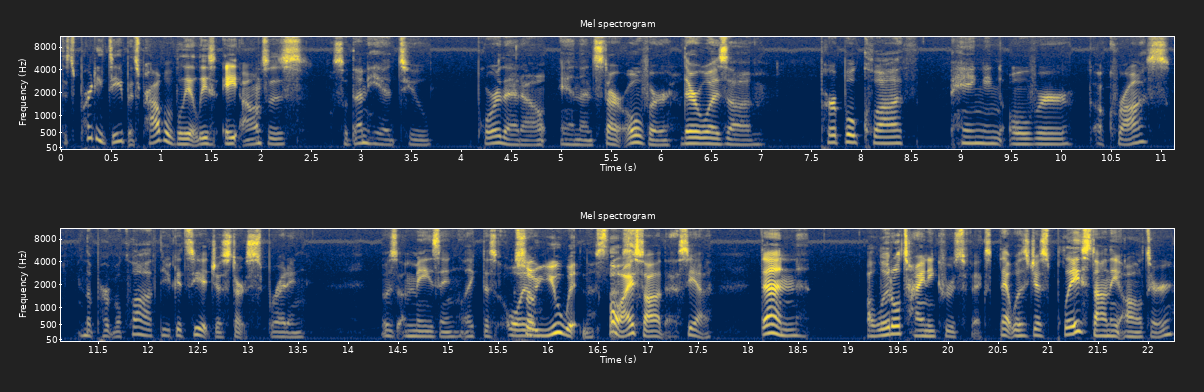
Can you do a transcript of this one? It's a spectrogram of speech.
it's pretty deep. It's probably at least eight ounces. So then he had to pour that out and then start over. There was a purple cloth hanging over a cross. The purple cloth, you could see it just start spreading. It was amazing. Like this oil. So you witnessed this. Oh, I saw this, yeah. Then a little tiny crucifix that was just placed on the altar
